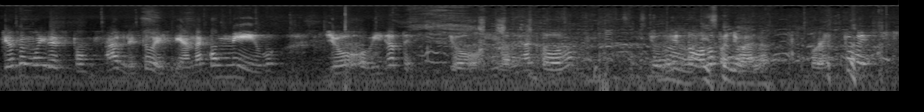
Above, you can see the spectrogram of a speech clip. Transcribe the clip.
yo soy muy responsable. Entonces, si anda conmigo, yo, olvídate, yo iba a dejar todo. Yo dejé No, todo es para llevarla. Por eso ves, y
